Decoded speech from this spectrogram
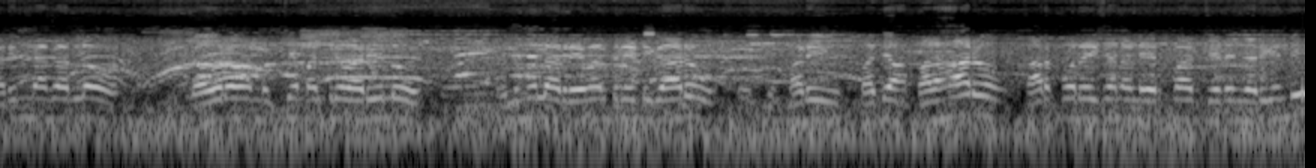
కరీంనగర్లో గౌరవ ముఖ్యమంత్రి వర్యులు యనుమల రేవంత్ రెడ్డి గారు మరి పది పదహారు కార్పొరేషన్లను ఏర్పాటు చేయడం జరిగింది.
